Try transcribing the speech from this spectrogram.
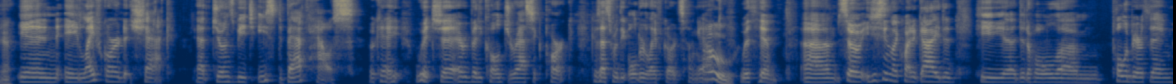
Yeah. in a lifeguard shack at Jones Beach East Bath House. Okay, which uh, everybody called Jurassic Park because that's where the older lifeguards hung out Oh. with him. Um, so he seemed like quite a guy. He did he uh, did a whole um, polar bear thing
